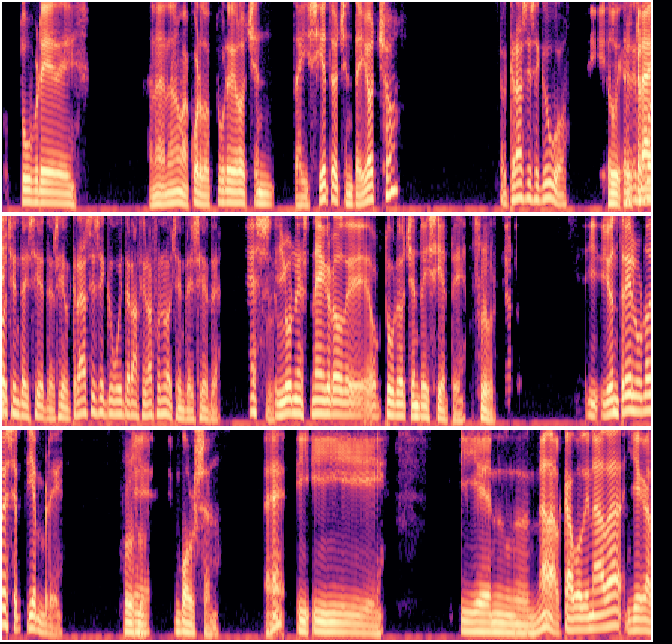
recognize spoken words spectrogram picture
octubre de, no, me acuerdo, octubre del 87, 88. ¿El crash ese que hubo? El, el, el 87, sí, el crash ese que hubo internacional fue en el 87. Es el lunes negro de octubre 87. Sí. Y yo entré el 1 de septiembre bolsa. ¿eh? Y, y, en nada, al cabo de nada llega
